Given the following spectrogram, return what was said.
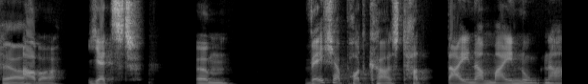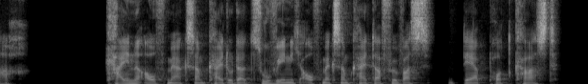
Ja. Aber jetzt, ähm, welcher Podcast hat deiner Meinung nach keine Aufmerksamkeit oder zu wenig Aufmerksamkeit dafür, was der Podcast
